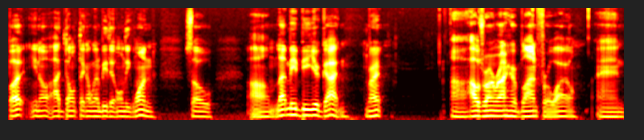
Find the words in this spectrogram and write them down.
But you know, I don't think I'm gonna be the only one. So um, let me be your guide, right? uh, I was running around here blind for a while, and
